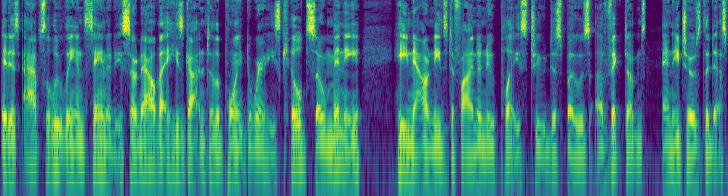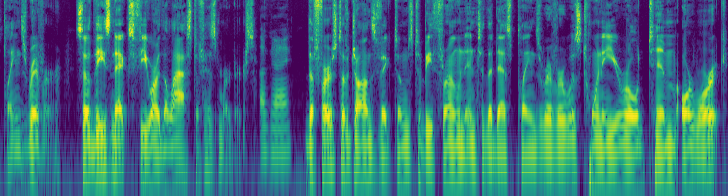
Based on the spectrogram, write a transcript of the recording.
It is absolutely insanity. So now that he's gotten to the point to where he's killed so many, he now needs to find a new place to dispose of victims, and he chose the Des Plaines River. So these next few are the last of his murders. Okay. The first of John's victims to be thrown into the Des Plaines River was 20 year old Tim O'Rourke.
